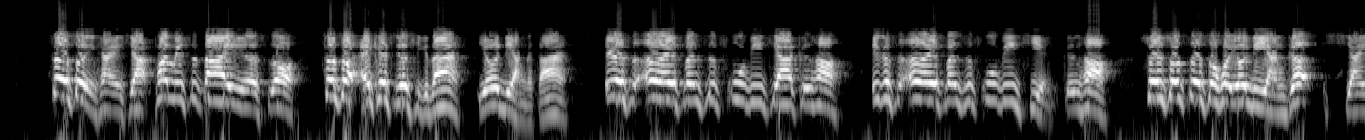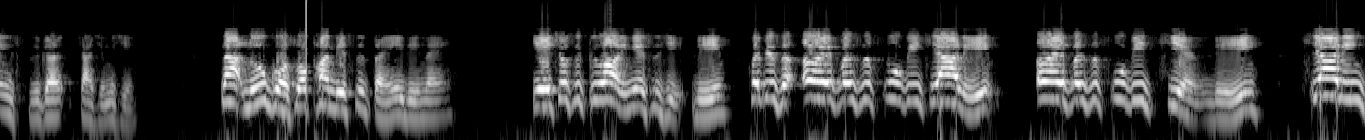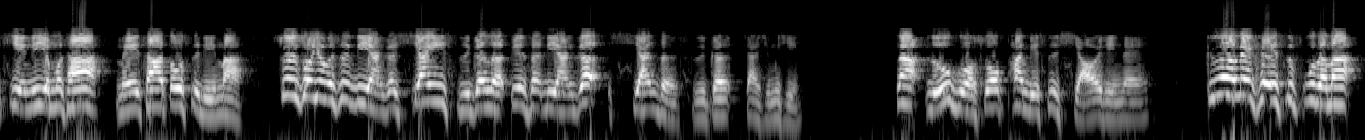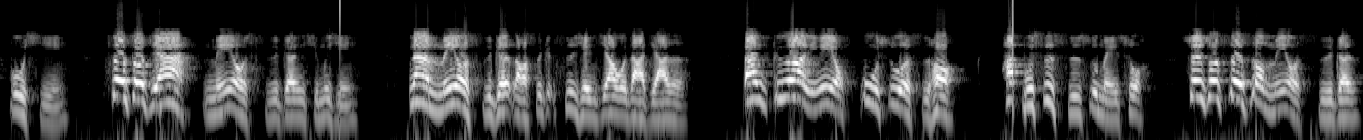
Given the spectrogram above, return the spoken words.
这时候你看一下，判别式大于零的时候，这时候 x 有几个答案？有两个答案。一个是二 a 分之负 b 加根号，一个是二 a 分之负 b 减根号，所以说这时候会有两个相应实根，这样行不行？那如果说判别式等于零呢，也就是根号里面是几零，会变成二 a 分之负 b 加零，二 a 分之负 b 减零，加零减零有没有差？没差，都是零嘛。所以说用的是两个相应实根的，变成两个相等实根，这样行不行？那如果说判别式小于零呢？根号内可以是负的吗？不行。这时候怎样？没有实根，行不行？那没有实根，老师之前教过大家的，当根号里面有负数的时候，它不是实数，没错。所以说这时候没有实根，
